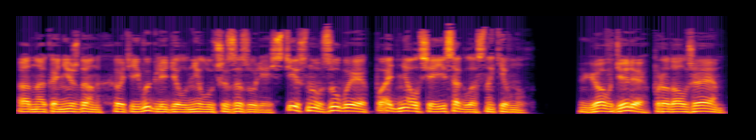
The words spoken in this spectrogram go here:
Однако Неждан, хоть и выглядел не лучше Зазуля, стиснув зубы, поднялся и согласно кивнул. «Я в деле, продолжаем».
